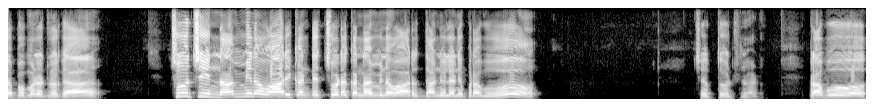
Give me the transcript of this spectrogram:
చెప్పబడినట్లుగా చూచి నమ్మిన వారి కంటే చూడక నమ్మిన వారు ధన్యులని ప్రభువు చెప్తూ ఉంటున్నాడు. ప్రభు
